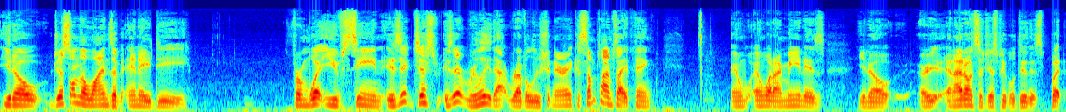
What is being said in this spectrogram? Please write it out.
You know, just on the lines of NAD, from what you've seen, is it just is it really that revolutionary? Because sometimes I think, and and what I mean is, you know, and I don't suggest people do this, but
